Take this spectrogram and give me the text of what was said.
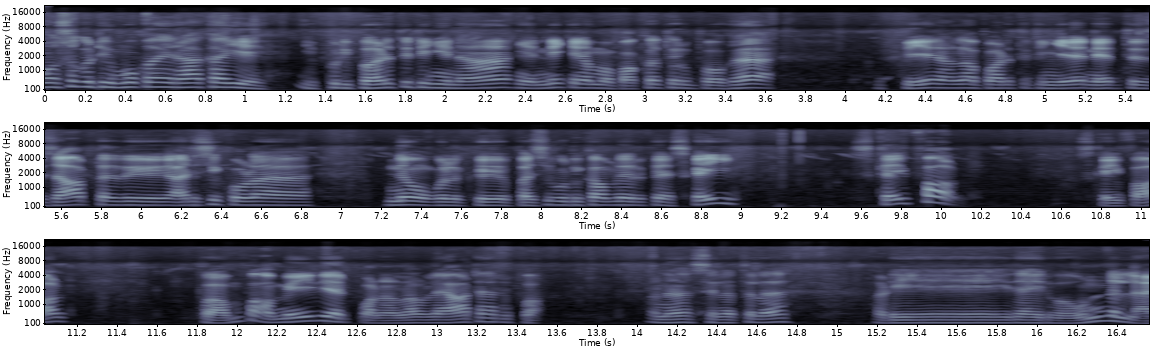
மொசக்கட்டி மூக்காய் ராக்காயே. இப்படி படுத்துட்டிங்கன்னா என்றைக்கு நம்ம பக்கத்தூர் போக? இப்பயே நல்லா படுத்துட்டீங்க. நேற்று சாப்பிட்டது அரிசி கூட இன்னும் உங்களுக்கு பசி கொடுக்காமல இருக்க ஸ்கை ஸ்கைஃபால் ஸ்கைஃபால். இப்போ ரொம்ப அமைதியாக இருப்பான் நல்லா விளையாட்டாக இருப்பான் ஆனால் சிலத்தில் அப்படியே இதாகிடுவா ஒன்றும் இல்லை.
